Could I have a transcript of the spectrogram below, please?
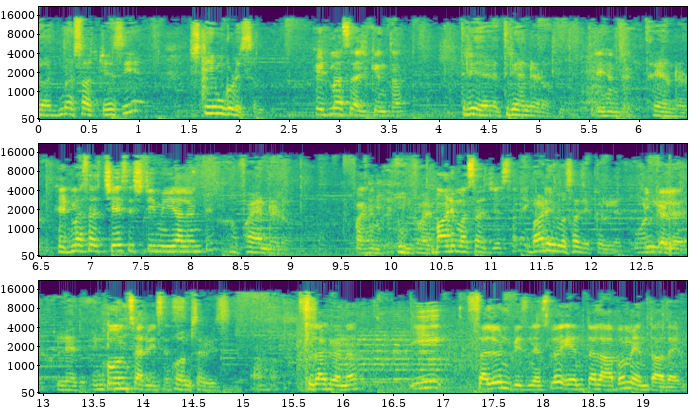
హెడ్ మసాజ్ చేసి స్టీమ్ కూడా ఇస్తాం. హెడ్ మసాజ్కి ఎంత? త్రీ త్రీ హండ్రెడ్ అవుతుంది three hundred three hundred head massage చేసి స్టీమ్ ఇవ్వాలంటే five hundred five hundred body massage చేస్తారా? బాడీ మసాజ్ ఇక్కడ లేదు. ఇక్కడ లేదు. లేదు home services home service Sudhakar అన్న ఈ సలూన్ బిజినెస్లో ఎంత లాభం ఎంత ఆదాయం?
